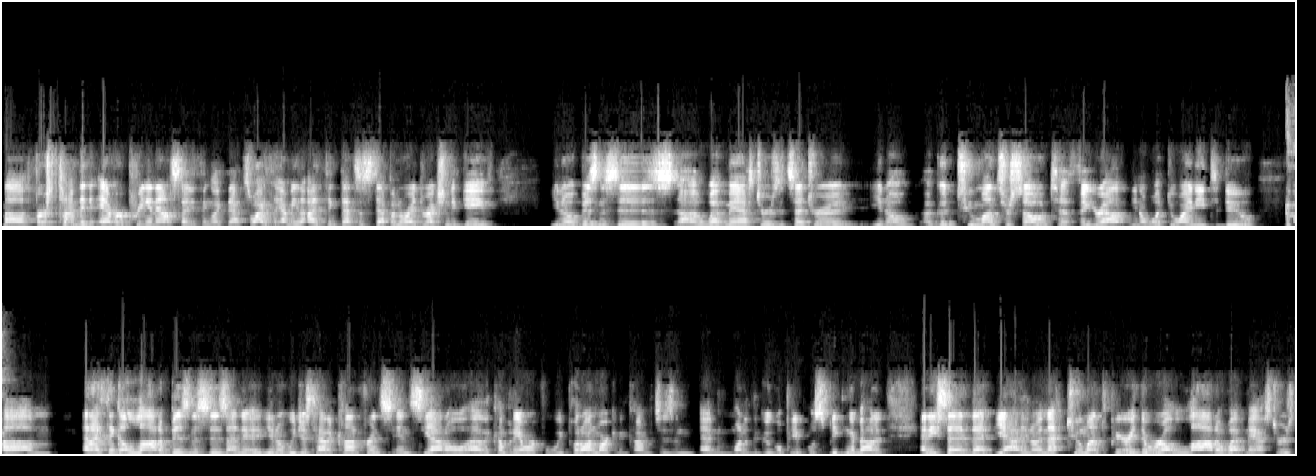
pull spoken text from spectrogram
Hmm. Uh, first time they'd ever pre-announced anything like that. So I, th- I mean, I think that's a step in the right direction. It gave, you know, businesses, uh, webmasters, et cetera, you know, a good two months or so to figure out, you know, what do I need to do. Um, and I think a lot of businesses, and uh, you know, we just had a conference in Seattle. Uh, the company I work for, we put on marketing conferences, and and one of the Google people was speaking about it, and he said that yeah, you know, in that two month period, there were a lot of webmasters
